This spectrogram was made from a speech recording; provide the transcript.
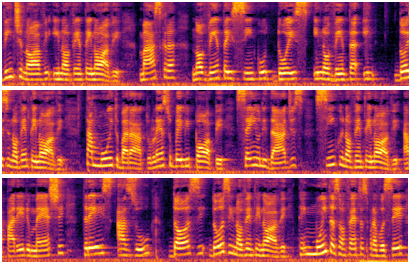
29,99. Máscara 95, 2,99. 2,99. Tá muito barato. Lenço Baby Pop, 100 unidades, 5,99. Aparelho Mesh 3 azul, 12 12,99. Tem muitas ofertas para você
